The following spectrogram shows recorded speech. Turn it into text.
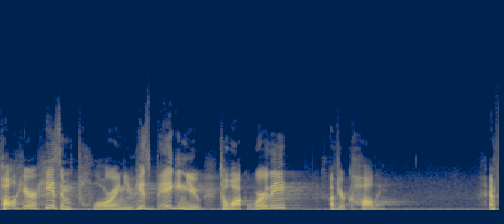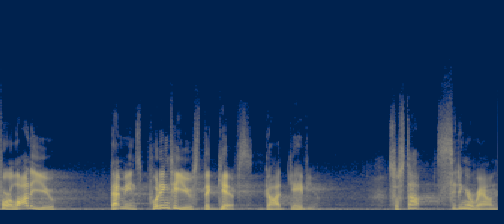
Paul here, he is imploring you, he is begging you to walk worthy of your calling. And for a lot of you, that means putting to use the gifts God gave you. So stop sitting around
